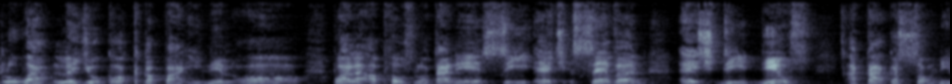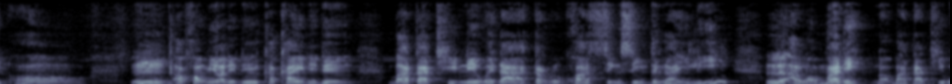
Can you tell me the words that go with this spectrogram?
กลัวเลออยู่ก็ตะกปาอีนี่หลอปวาล้วอพสหลอตาเนี้ CH7 HD News อัตากระสอนนี่หลออืมอะคอมยอนเนี่ดึงคาไคเนี่ยดึงบ้าตาที่นี่ไว้ได้ตรุควาซิงซิงตะกาอีลี เลออัลลอมานี่เนอะบาตาที่เว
